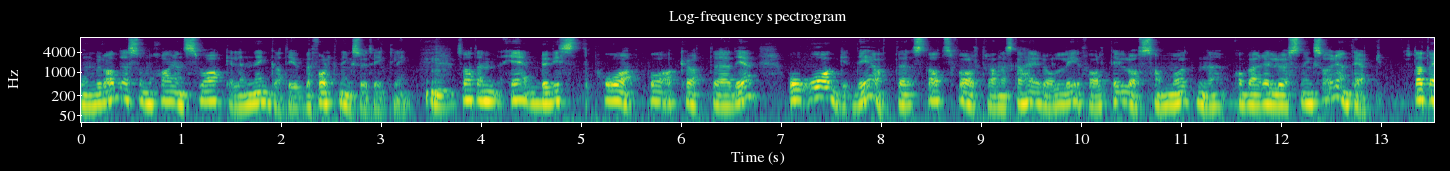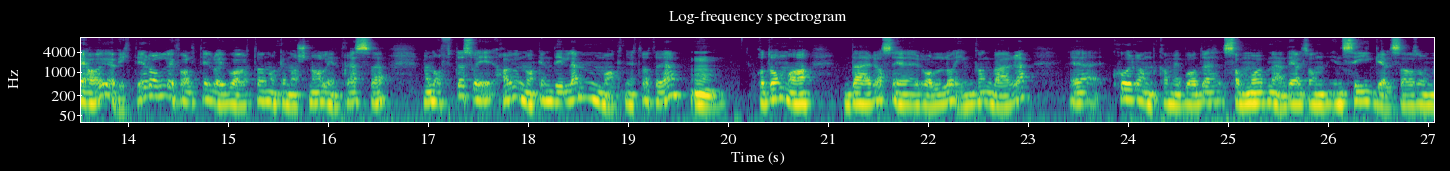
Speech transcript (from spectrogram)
områder som har en svak eller negativ befolkningsutvikling. Mm. Så at en er bevisst på, på akkurat eh, det. Og òg det at eh, statsforvalterne skal ha en rolle i forhold til å samordne og være løsningsorientert. De har jo en viktig rolle i forhold til å ivareta noen nasjonale interesser, men ofte så har jo noen dilemmaer knytta til det. Mm. Og da må deres rolle og inngang være eh, hvordan kan vi både samordne en del sånn innsigelser, som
